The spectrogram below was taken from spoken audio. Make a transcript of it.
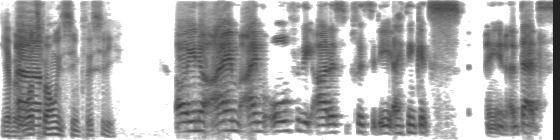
Yeah, but what's um, wrong with simplicity? Oh, you know, I'm I'm all for the art of simplicity. I think it's you know that's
